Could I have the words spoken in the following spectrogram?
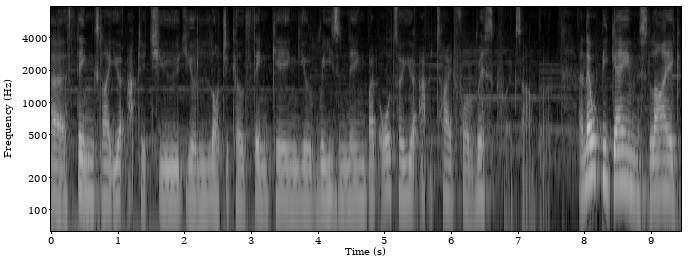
uh, things like your aptitude, your logical thinking, your reasoning, but also your appetite for risk, for example. And there would be games like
